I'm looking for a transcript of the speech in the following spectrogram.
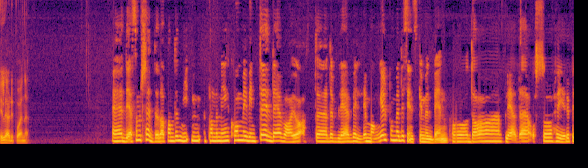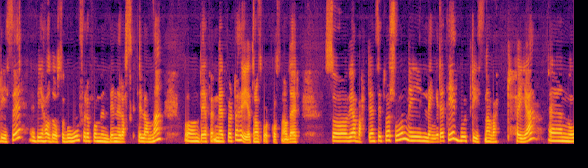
eller er de på vei ned? Eh, det som skjedde da pandemien kom i vinter, det var jo at eh, det ble veldig mangel på medisinske munnbind. Og da ble det også høyere priser. Vi hadde også behov for å få munnbind raskt til landet, og det medførte høye transportkostnader. Så vi har vært i en situasjon i lengre tid hvor prisene har vært høye. Eh, nå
